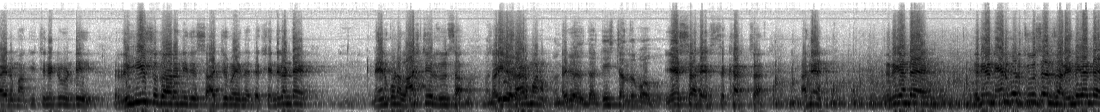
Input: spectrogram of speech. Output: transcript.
ఆయన మాకు ఇచ్చినటువంటి రివ్యూస్ ద్వారా ఇది సాధ్యమైంది అధ్యక్ష. ఎందుకంటే నేను కూడా లాస్ట్ ఇయర్ చూసా. సరే మనం that is Chandrababu. Yes sir yes correct sir అదే. ఎందుకంటే ఎందుకంటే నేను కూడా చూశాను సార్ ఎందుకంటే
